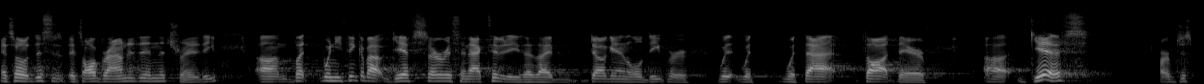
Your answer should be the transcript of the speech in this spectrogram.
And so this is it's all grounded in the Trinity. Um, but when you think about gifts, service, and activities, as I dug in a little deeper with with, with that thought there, uh, gifts are just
